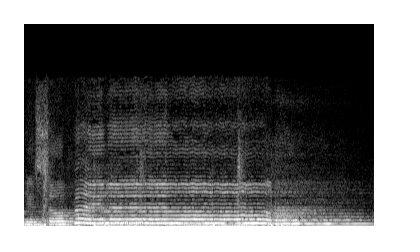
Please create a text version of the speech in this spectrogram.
Yes, so baby.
